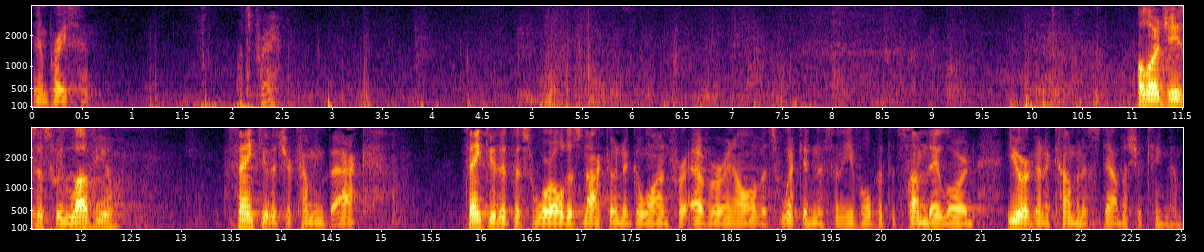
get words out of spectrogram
and embrace Him. Let's pray. Oh Lord Jesus, we love you. Thank you that you're coming back. Thank you that this world is not going to go on forever in all of its wickedness and evil, but that someday, Lord, you are going to come and establish your kingdom.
